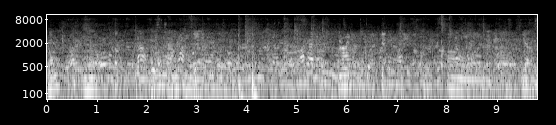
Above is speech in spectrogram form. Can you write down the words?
Normal? Yeah. Yeah. Um, yeah, that's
